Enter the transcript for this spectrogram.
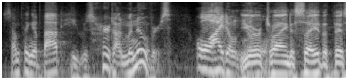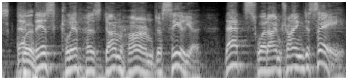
Something about he was hurt on maneuvers. Oh, I don't know. You're trying to say that this Cliff. That this Cliff has done harm to Celia. That's what I'm trying to say.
